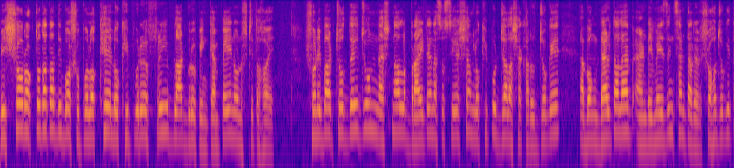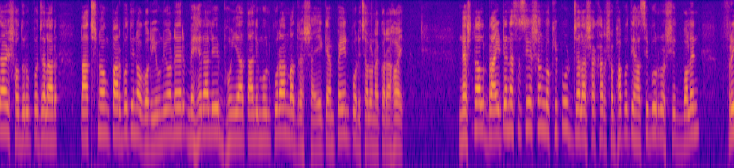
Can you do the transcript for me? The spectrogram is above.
বিশ্ব রক্তদাতা দিবস উপলক্ষে লক্ষ্মীপুরে ফ্রি ব্লাড গ্রুপিং ক্যাম্পেইন অনুষ্ঠিত হয়। শনিবার চোদ্দই June national brighten association Lakshmipur জেলা শাখার উদ্যোগে এবং ডেল্টা ল্যাব অ্যান্ড ইমেজিং সেন্টারের সহযোগিতায় সদর উপজেলার পাঁচ নং পার্বতীনগর ইউনিয়নের মেহের আলী, ভূঁইয়া, তালিমুল কুরআন মাদ্রাসায় এই ক্যাম্পেইন পরিচালনা করা হয়। ন্যাশনাল ব্রাইটেন অ্যাসোসিয়েশন লক্ষ্মীপুর জেলা শাখার সভাপতি হাসিবুর রশিদ বলেন, ফ্রি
